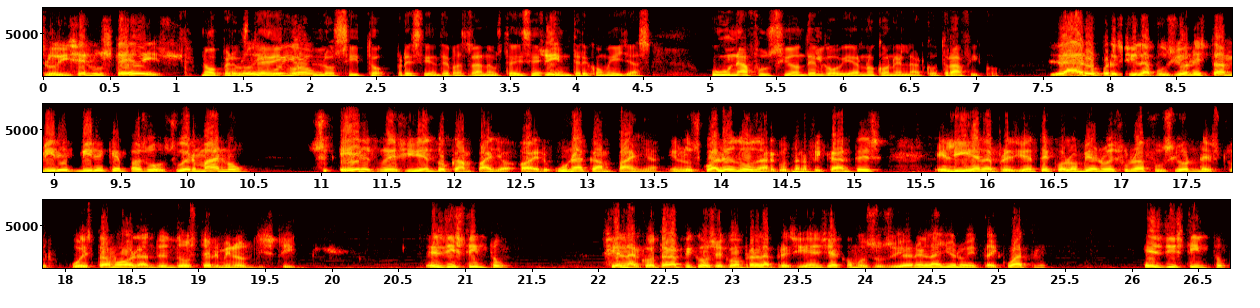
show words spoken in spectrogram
Lo dicen ustedes. No, pero usted dijo, lo cito, presidente Pastrana, usted dice, entre comillas, una fusión del gobierno con el narcotráfico. Claro, pero si la fusión está, mire, mire qué pasó. Su hermano él recibiendo campaña, a ver, una campaña en los cuales los narcotraficantes eligen al presidente de Colombia no es una fusión, Néstor, o estamos hablando en dos términos distintos. ¿Es distinto? Si el narcotráfico se compra la presidencia como sucedió en el año 94, ¿es distinto?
